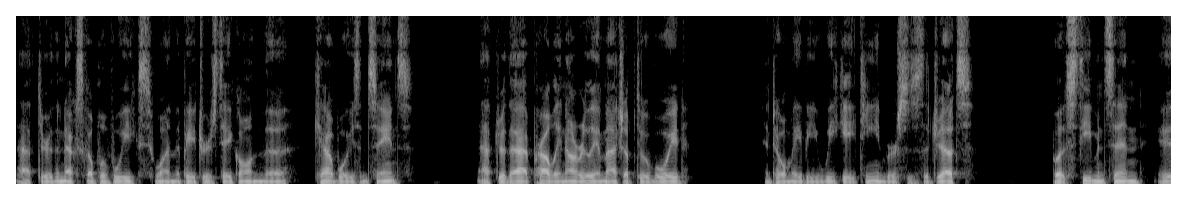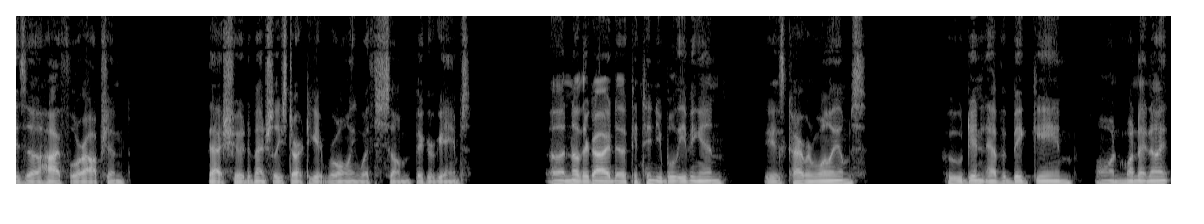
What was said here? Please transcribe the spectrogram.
after the next couple of weeks when the Patriots take on the Cowboys and Saints. After that, probably not really a matchup to avoid until maybe week 18 versus the Jets. But Stevenson is a high floor option that should eventually start to get rolling with some bigger games. Another guy to continue believing in is Kyren Williams, who didn't have a big game on Monday night,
